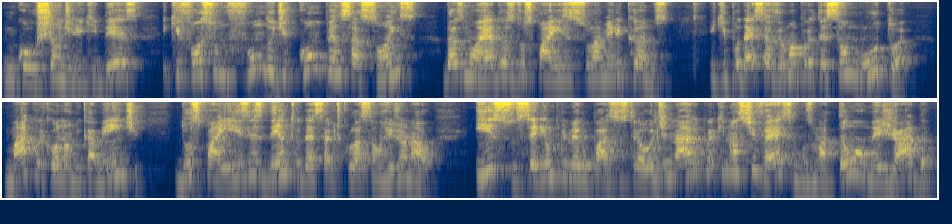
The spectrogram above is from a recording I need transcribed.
um colchão de liquidez, e que fosse um fundo de compensações das moedas dos países sul-americanos, e que pudesse haver uma proteção mútua, macroeconomicamente, dos países dentro dessa articulação regional. Isso seria um primeiro passo extraordinário para que nós tivéssemos uma tão almejada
